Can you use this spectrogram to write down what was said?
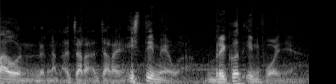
tahun dengan acara-acara yang istimewa. Berikut infonya.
